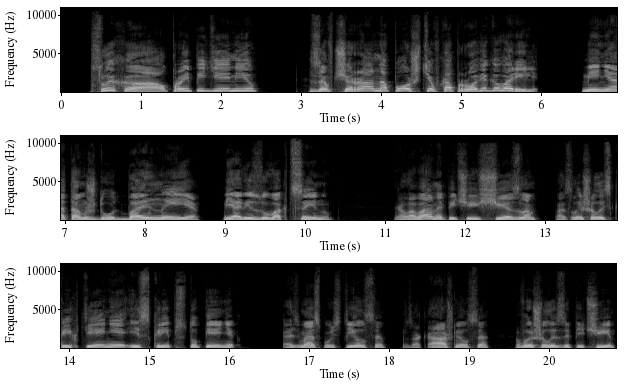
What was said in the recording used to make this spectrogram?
— Слыхал про эпидемию. Завчера на почте в Хопрове говорили. Меня там ждут больные. Я везу вакцину. Голова на печи исчезла, послышалось кряхтение и скрип ступенек. Козьма спустился, закашлялся, вышел из-за печи.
